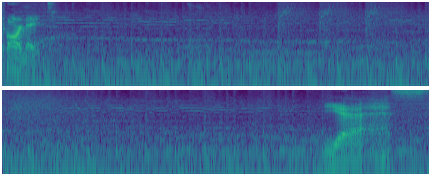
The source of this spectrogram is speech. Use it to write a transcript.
Reincarnate. Yes.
